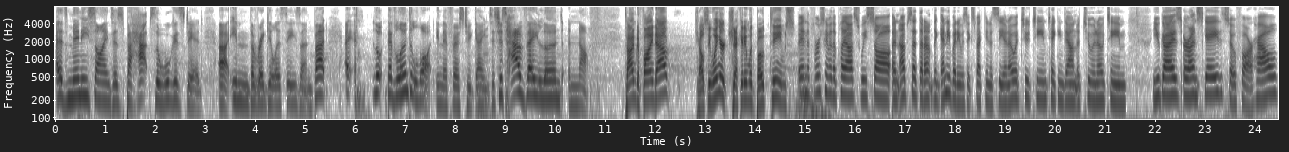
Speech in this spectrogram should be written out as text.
as many signs as perhaps the Woogas did uh, in the regular season. But uh, look, they've learned a lot in their first two games. Mm-hmm. It's just have they learned enough? Time to find out. Kelsey Wingert checking in with both teams. In the first game of the playoffs, we saw an upset that I don't think anybody was expecting to see. An 0 2 team taking down a 2 0 team. You guys are unscathed so far. How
